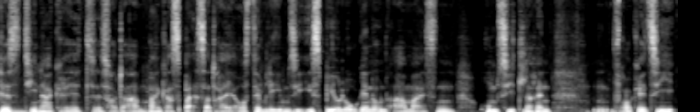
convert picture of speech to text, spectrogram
Christina Gret ist heute Abend mein Gast bei SA3 aus dem Leben. Sie ist Biologin und Ameisenumsiedlerin. Frau Gret, Sie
